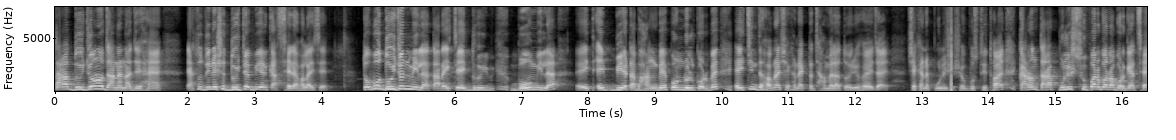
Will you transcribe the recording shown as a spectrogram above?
তারা দুইজনও জানে না যে হ্যাঁ এতদিনে সে দুইটা বিয়ের কাজ ছেড়ে ফেলাইছে। তবুও দুইজন মিলা, তারা এই যে দুই বউ মিলা, এই এই বিয়েটা ভাঙবে, পণ্ডুল করবে, এই চিন্তা ভাবনায় সেখানে একটা ঝামেলা তৈরি হয়ে যায়। সেখানে পুলিশ এসে উপস্থিত হয়, কারণ তারা পুলিশ সুপার বরাবর গেছে।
